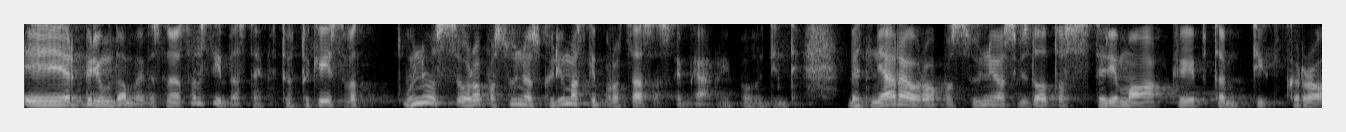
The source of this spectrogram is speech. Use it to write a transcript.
Ir prijungdama vis naujas valstybės, taip. Tai tokiais va, unijos, Europos unijos kūrimas kaip procesas, taip galima jį pavadinti. Bet nėra Europos unijos vis dėlto sustarimo kaip tam tikro,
